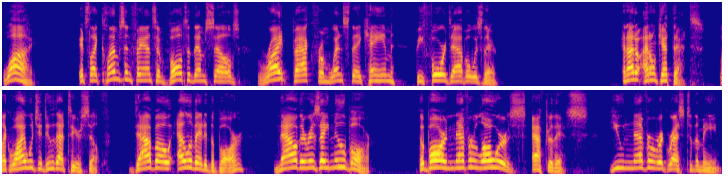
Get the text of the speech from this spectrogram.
Why? It's like Clemson fans have vaulted themselves right back from whence they came before Dabo was there. And I don't I don't get that. Like why would you do that to yourself? Dabo elevated the bar. Now there is a new bar. The bar never lowers after this. You never regress to the mean.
